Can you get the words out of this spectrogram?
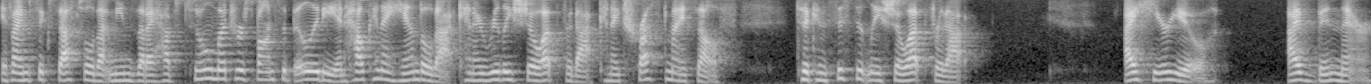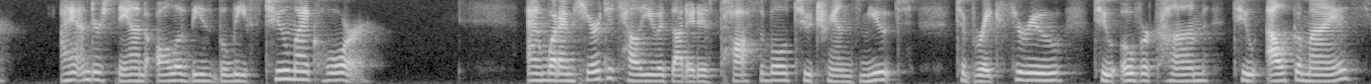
If I'm successful, that means that I have so much responsibility. And how can I handle that? Can I really show up for that? Can I trust myself? to consistently show up for that. I hear you. I've been there. I understand all of these beliefs to my core. And what I'm here to tell you is that it is possible to transmute, to break through, to overcome, to alchemize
